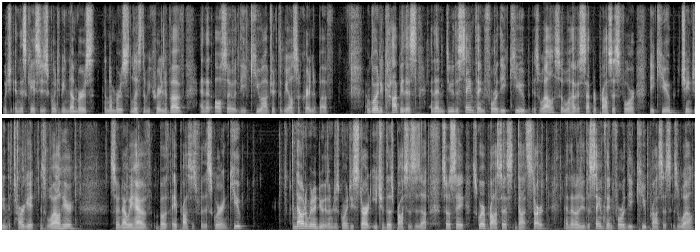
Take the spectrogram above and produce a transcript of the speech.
which in this case is just going to be numbers the numbers list that we created above and then also the q object that we also created above. I'm going to copy this and then do the same thing for the cube as well. So we'll have a separate process for the cube changing the target as well here. So now we have both a process for the square and cube now what I'm going to do is I'm just going to start each of those processes up. So say square process dot start, and then I'll do the same thing for the cube process as well.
